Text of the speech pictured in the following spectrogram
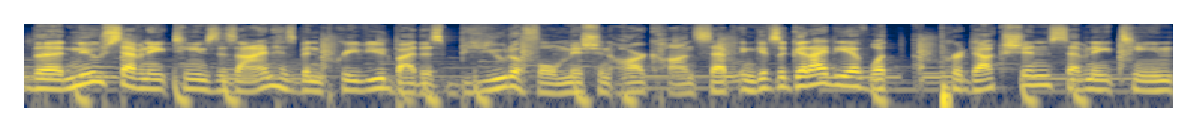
the new 718's design has been previewed by this beautiful Mission R concept and gives a good idea of what production 718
